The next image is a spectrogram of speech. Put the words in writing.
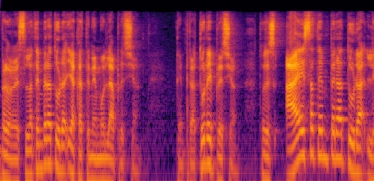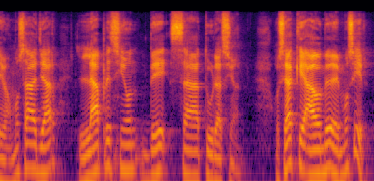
perdón, esta es la temperatura y acá tenemos la presión. Temperatura y presión. Entonces, a esta temperatura le vamos a hallar la presión de saturación. O sea que ¿a dónde debemos ir?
